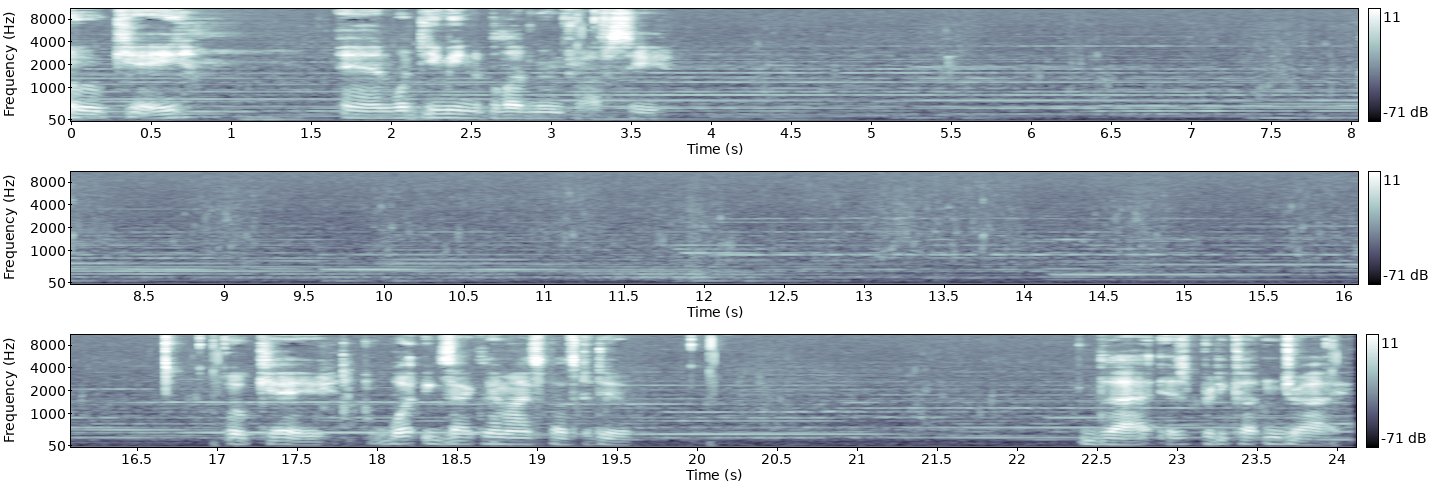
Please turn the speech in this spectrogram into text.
Okay. And what do you mean the Blood Moon Prophecy? Okay, what exactly am I supposed to do? That is pretty cut and dry.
